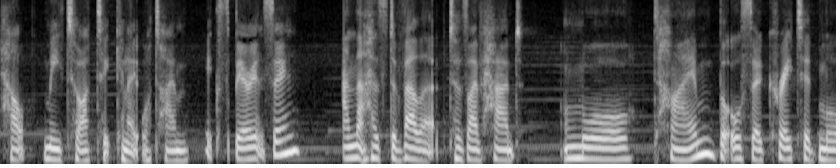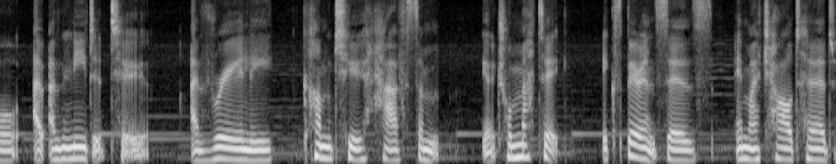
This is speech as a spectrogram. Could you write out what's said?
help me to articulate what I'm experiencing. And that has developed as I've had more time, but also created more. I, have needed to. I've really come to have some you know, traumatic experiences in my childhood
